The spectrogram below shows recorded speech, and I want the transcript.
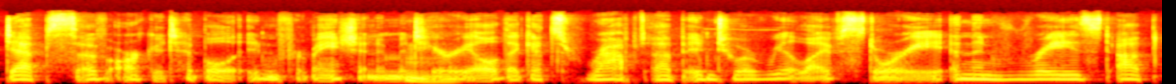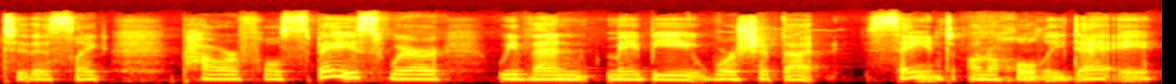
depths of archetypal information and mm-hmm. material that gets wrapped up into a real life story and then raised up to this like powerful space where we then maybe worship that saint on a holy day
